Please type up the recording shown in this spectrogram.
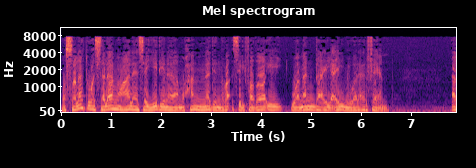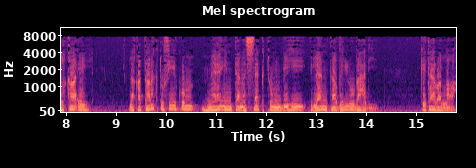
والصلاة والسلام على سيدنا محمد رأس الفضائل ومنبع العلم والعرفان. القائل لقد تركت فيكم ما إن تمسكتم به لن تضلوا بعدي. كتاب الله.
